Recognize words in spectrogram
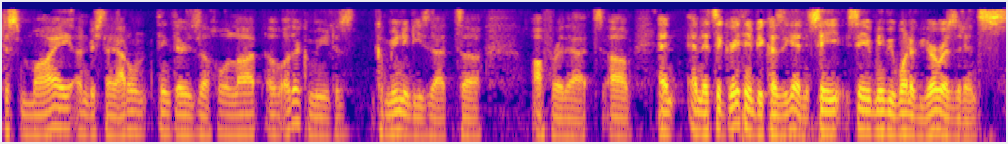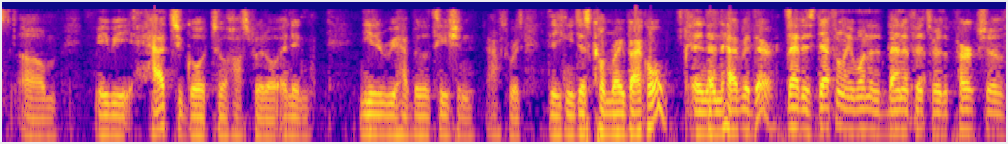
just my understanding, I don't think there's a whole lot of other communities communities that uh, offer that. Um, and and it's a great thing because again, say say maybe one of your residents um, maybe had to go to a hospital and then needed rehabilitation afterwards, then you can just come right back home and then have it there. That is definitely one of the benefits or the perks of,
